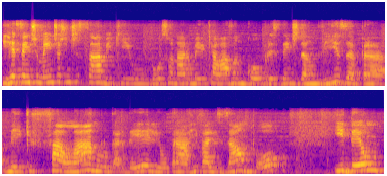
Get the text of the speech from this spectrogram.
E recentemente a gente sabe que o Bolsonaro meio que alavancou o presidente da Anvisa para meio que falar no lugar dele ou para rivalizar um pouco e deu um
